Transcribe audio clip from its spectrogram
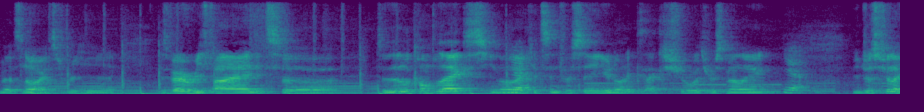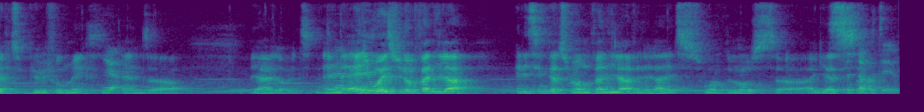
But no, it's really, it's very refined. It's, uh, it's a little complex. You know, Yeah. like it's interesting. You're not exactly sure what you're smelling. yeah. You just feel like it's a beautiful mix. Yeah. And uh, yeah, I love it. Okay. And anyways, you know, vanilla. Anything that's around vanilla, vanilla, it's one of the most, uh, I guess, uh, Seductive.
